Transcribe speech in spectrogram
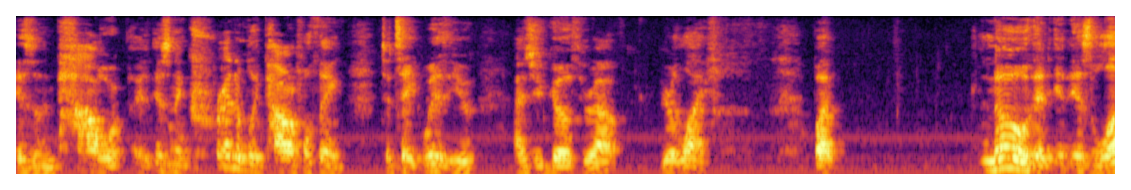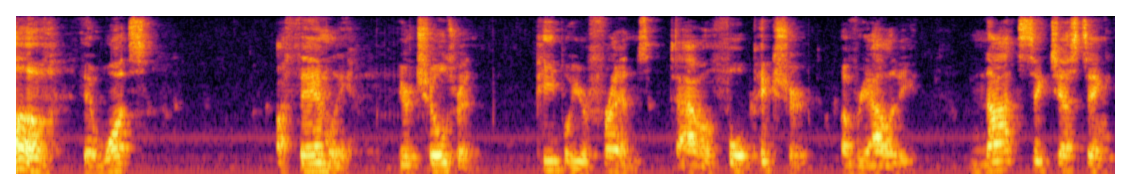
is an power is an incredibly powerful thing to take with you as you go throughout your life. But know that it is love that wants a family, your children, people, your friends to have a full picture of reality, not suggesting,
